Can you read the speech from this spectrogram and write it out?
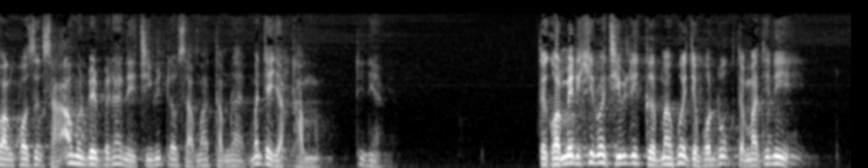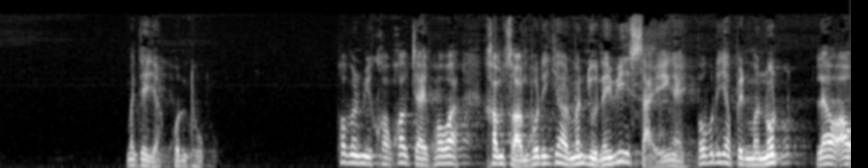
ฟังพอศึกษา เอ้ามันเป็นไปได้ในชีวิตเราสามารถทำได้ มันจะอยากทำที่เนี่ย แต่ก่อนไม่ได้คิดว่าชีวิตที่เกิดมาเพื่อจะพ้นทุกข์แต่มาที่นี่ มันจะอยากพ้นทุกข์ ราะมันมีความเข้าใจ เพราะว่าคำสอนพระพุทธเจ้ามันอยู่ในวิสัยไง พระพุทธเจ้าเป็นมนุษย์ แล้วเอา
